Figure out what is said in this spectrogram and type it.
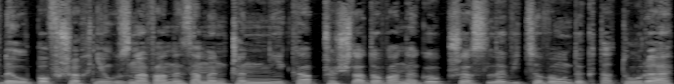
Był powszechnie uznawany za męczennika prześladowanego przez lewicową dyktaturę.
